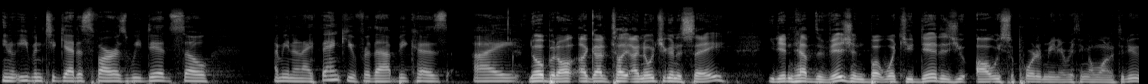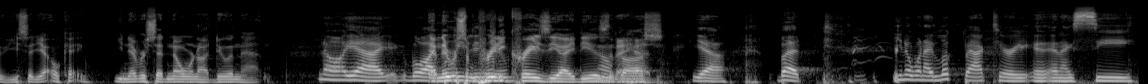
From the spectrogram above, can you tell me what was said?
you know, even to get as far as we did. So, I mean, and I thank you for that because I, No, but I'll, I got to tell you, I know what you're going to say. You didn't have the vision, but what you did is you always supported me in everything I wanted to do. You said, "Yeah, okay." You never said, "No, we're not doing that." no, yeah, I, well, I and there were some pretty you. crazy ideas Oh that gosh, I had. yeah, but you know, when I look back, Terry, and, and I see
